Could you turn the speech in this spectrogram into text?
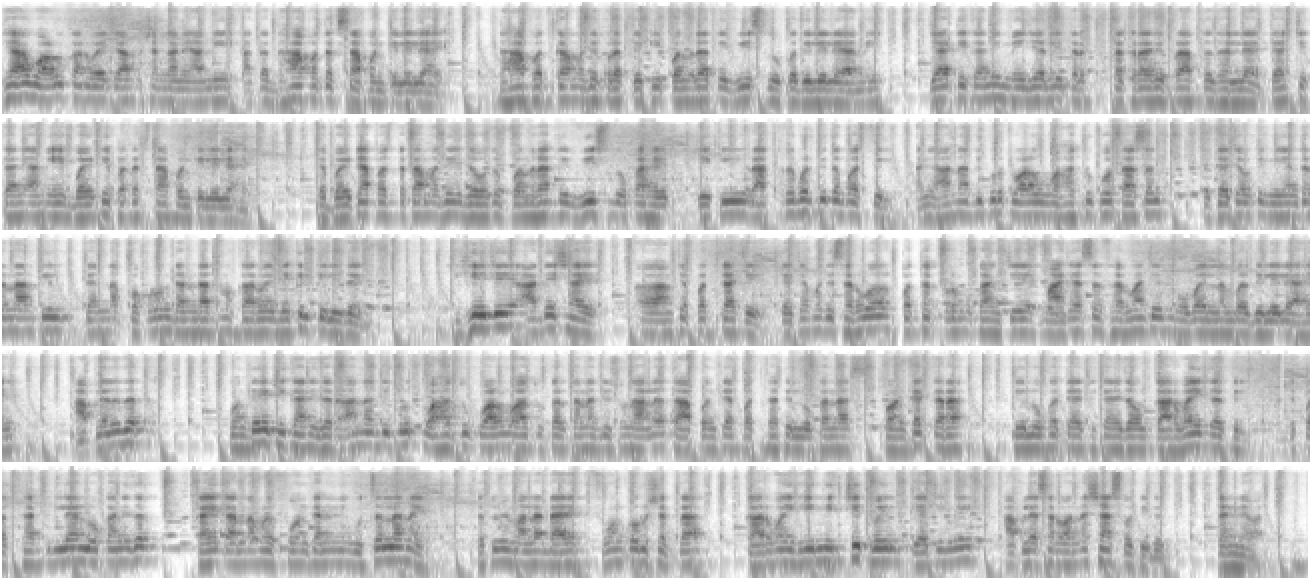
ह्या वाळू कारवाईच्या अनुषंगाने आम्ही आता दहा पथक स्थापन केलेले आहे. दहा पथकामध्ये प्रत्येकी पंधरा ते वीस लोक दिलेले आहे आम्ही. ज्या ठिकाणी मेजरली तक्रारी प्राप्त झाल्या आहेत त्याच ठिकाणी आम्ही हे बैठे पथक स्थापन केलेले आहे. त्या बैठ्या पथकामध्ये जवळजवळ पंधरा ते वीस लोक आहेत जे की रात्रभर तिथं बसतील आणि अनधिकृत वाळू वाहतूक होत असेल तर त्याच्यावरती नियंत्रण आणतील त्यांना पकडून दंडात्मक कारवाई देखील केली जाईल. हे जे आदेश आहेत आमच्या पथकाचे त्याच्यामध्ये सर्व पथक प्रमुखांचे माझ्यासह सर्वांचे मोबाईल नंबर दिलेले आहे. आपल्याला जर कोणत्याही ठिकाणी जर अनधिकृत वाहतूक वाळू वाहतूक करताना दिसून आलं तर आपण त्या पथकातील लोकांना कॉन्टॅक्ट करा. ते लोक त्या ठिकाणी जाऊन कारवाई करतील. ते पथकातल्या लोकांनी जर काही कारणामुळे फोन त्यांनी उचलला नाही तर तुम्ही मला डायरेक्ट फोन करू शकता. कारवाई ही निश्चित होईल याची मी आपल्या सर्वांना शाश्वती देतो. धन्यवाद.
